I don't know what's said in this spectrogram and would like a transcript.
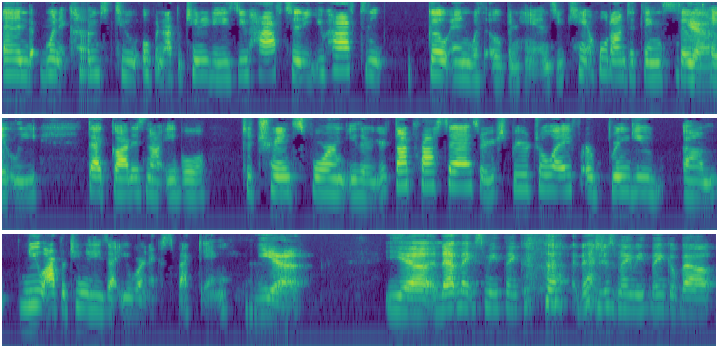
And when it comes to open opportunities, you have to you have to go in with open hands. You can't hold on to things so Yeah. tightly that God is not able to transform either your thought process or your spiritual life or bring you um, new opportunities that you weren't expecting. Yeah. Yeah, and that makes me think that just made me think about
